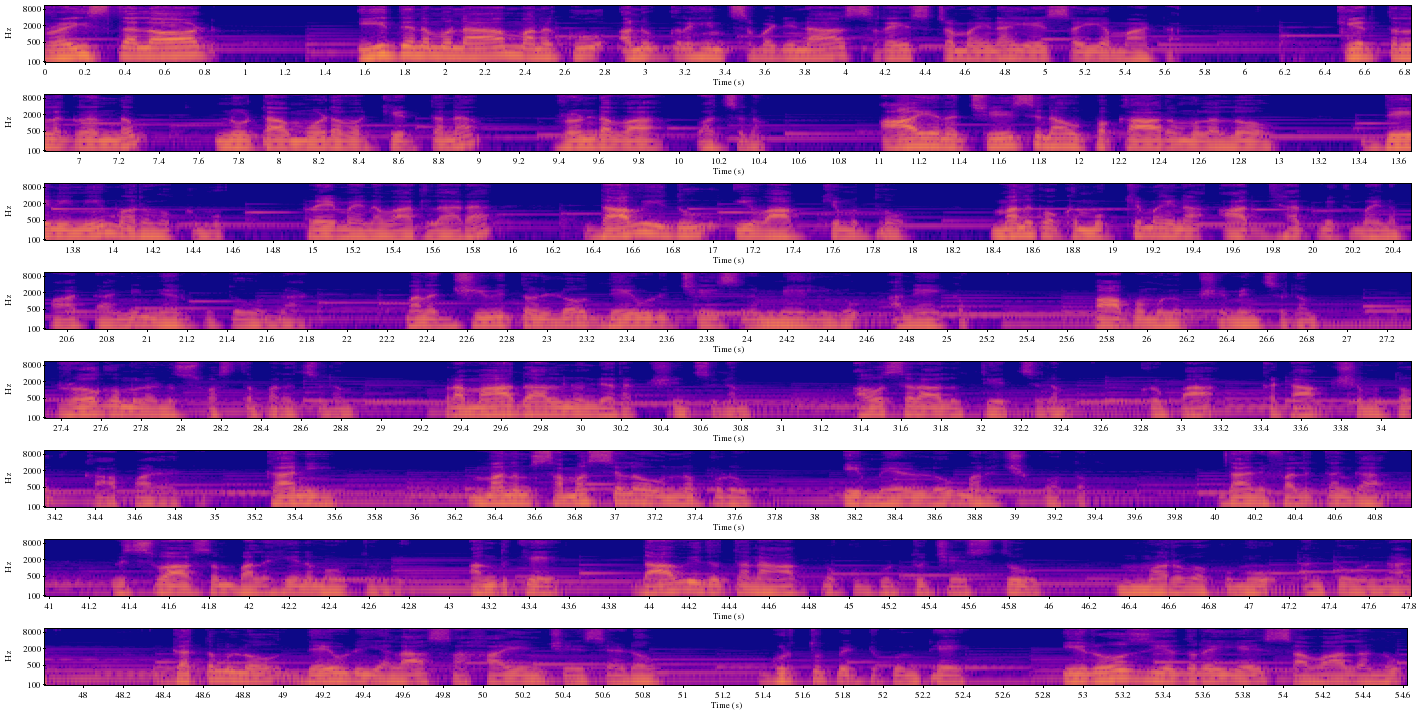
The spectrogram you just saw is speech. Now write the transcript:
Price the lord ఈ దినమున మనకు అనుగ్రహించబడిన శ్రేష్టమైన ఏసయ్య మాట. కీర్తనల గ్రంథం నూట మూడవ కీర్తన రెండవ వచనం. ఆయన చేసిన ఉపకారములలో దేనిని మరొకము ప్రేమైన వార్లారా దావీదు ఈ వాక్యముతో మనకు ఒక ముఖ్యమైన ఆధ్యాత్మికమైన పాఠాన్ని నేర్పుతూ ఉన్నాడు. మన జీవితంలో దేవుడు చేసిన మేలులు అనేకం. పాపములు క్షమించడం రోగములను స్వస్థపరచడం ప్రమాదాల నుండి రక్షించడం అవసరాలు తీర్చడం కృప కటాక్షముతో కాపాడటం. కానీ మనం సమస్యలో ఉన్నప్పుడు ఈ మేలులు మరచిపోతాం. దాని ఫలితంగా విశ్వాసం బలహీనమవుతుంది. అందుకే దావీదు తన ఆత్మకు గుర్తు చేస్తూ మరువకుము అంటూ ఉన్నాడు. గతంలో దేవుడు ఎలా సహాయం చేశాడో గుర్తు పెట్టుకుంటే ఈరోజు ఎదురయ్యే సవాళ్ళను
